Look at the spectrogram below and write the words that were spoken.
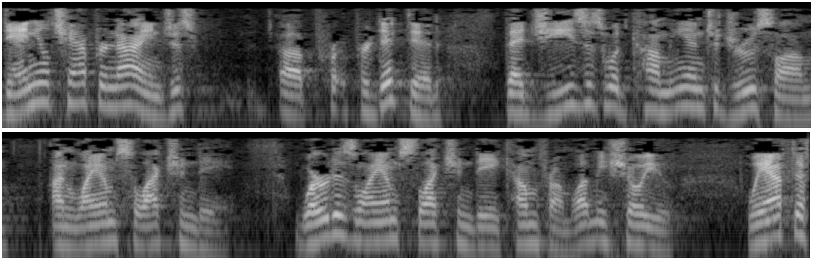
Daniel chapter 9 just uh, pr- predicted that Jesus would come into Jerusalem on Lamb Selection Day. Where does Lamb Selection Day come from? Let me show you. We have to,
